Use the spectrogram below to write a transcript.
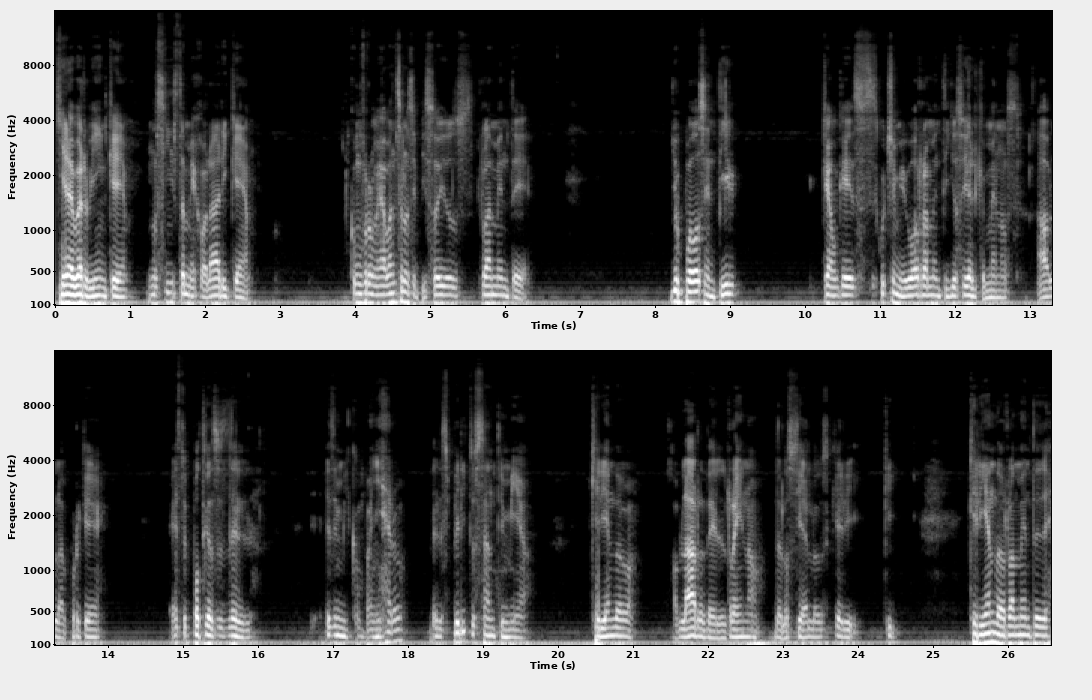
quiere ver bien, que nos insta a mejorar y que conforme avanzan los episodios, realmente yo puedo sentir que aunque se escuche mi voz, realmente yo soy el que menos habla, porque este podcast es del es de mi compañero, del Espíritu Santo y mío, queriendo hablar del reino de los cielos, queriendo realmente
